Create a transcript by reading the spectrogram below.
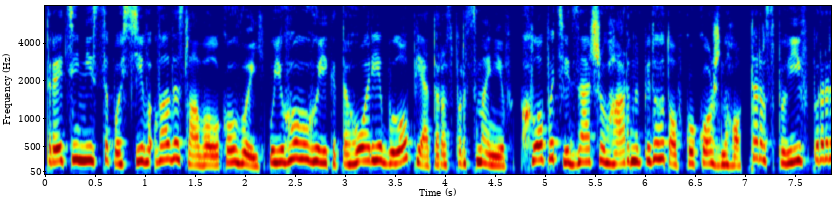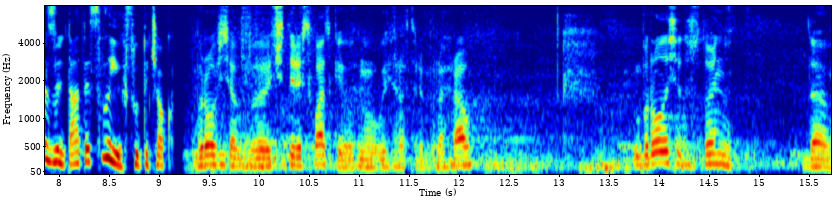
Третє місце посів Владислав Волковий. У його ваговій категорії було п'ятеро спортсменів. Хлопець відзначив гарну підготовку кожного та розповів про результати своїх сутичок. Боровся в чотири схватки, одну виграв, три програв. Боролися достойно, да,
